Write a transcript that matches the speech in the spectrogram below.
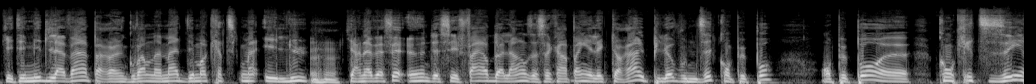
qui a été mis de l'avant par un gouvernement démocratiquement élu, mhm. qui en avait fait un de ses fers de lance de sa campagne électorale. Puis là, vous nous dites qu'on peut pas on peut pas euh, concrétiser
